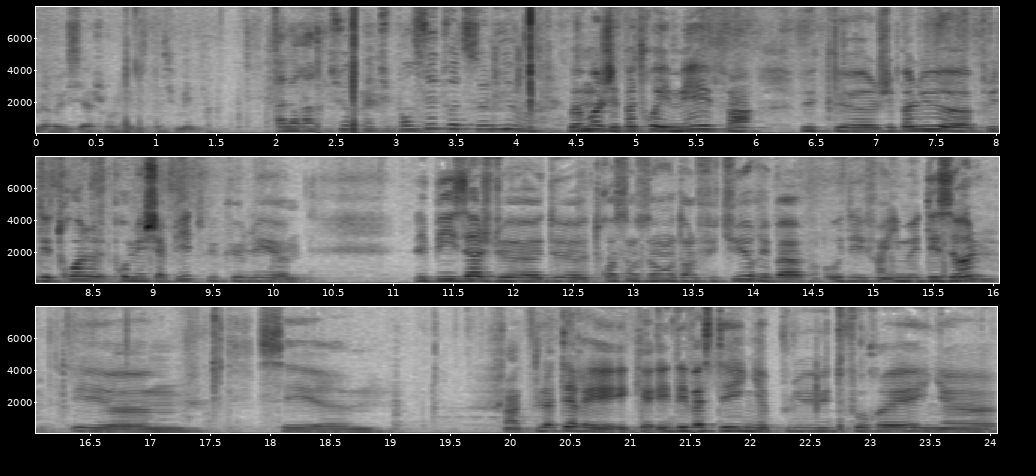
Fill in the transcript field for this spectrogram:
On a réussi à changer l'espèce humaine. Alors Arthur, qu'as-tu pensé toi de ce livre? Bah moi j'ai pas trop aimé. Enfin, vu que j'ai pas lu euh, plus des trois premiers chapitres, vu que les, euh, les paysages de, de 300 ans dans le futur, et bah, au dé, enfin, ils me désolent. Et euh, c'est. euh, Enfin, la terre est, est- est dévastée, il n'y a plus de forêt, il n'y a.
